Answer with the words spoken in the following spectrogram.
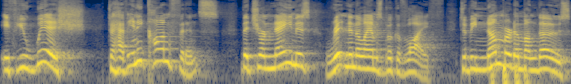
If you wish to have any confidence that your name is written in the Lamb's book of life, to be numbered among those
